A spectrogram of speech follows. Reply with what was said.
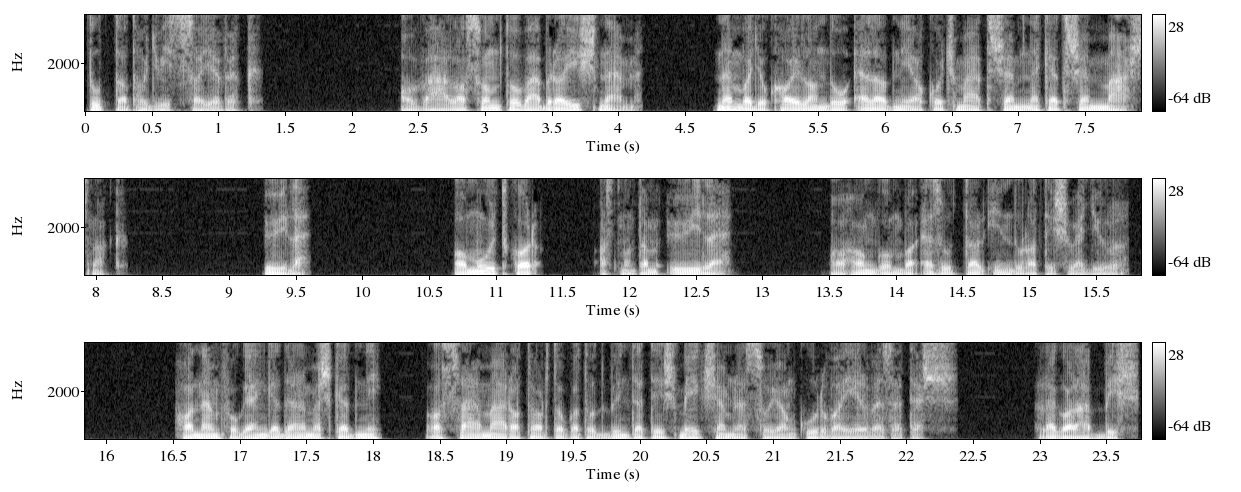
tudtad, hogy visszajövök. A válaszom továbbra is nem. Nem vagyok hajlandó eladni a kocsmát sem neked, sem másnak. Ülj le. A múltkor azt mondtam, ülj le. A hangomba ezúttal indulat is vegyül. Ha nem fog engedelmeskedni, a számára tartogatott büntetés mégsem lesz olyan kurva élvezetes. Legalábbis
